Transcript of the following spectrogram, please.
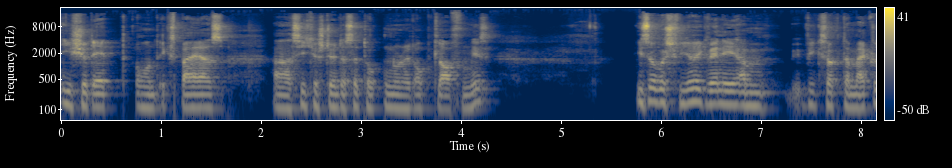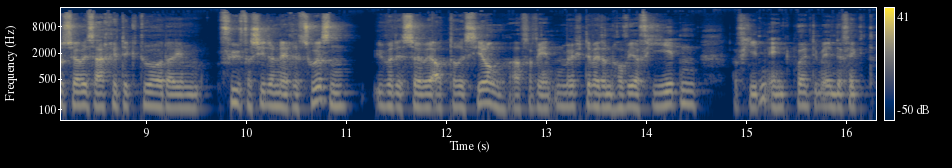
Issue Date und Expires äh, sicherstellen, dass der Token noch nicht abgelaufen ist. Ist aber schwierig, wenn ich, ähm, wie gesagt, eine Microservice-Architektur oder eben viel verschiedene Ressourcen über die Server-Autorisierung äh, verwenden möchte, weil dann habe ich auf jeden, auf jeden Endpoint im Endeffekt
